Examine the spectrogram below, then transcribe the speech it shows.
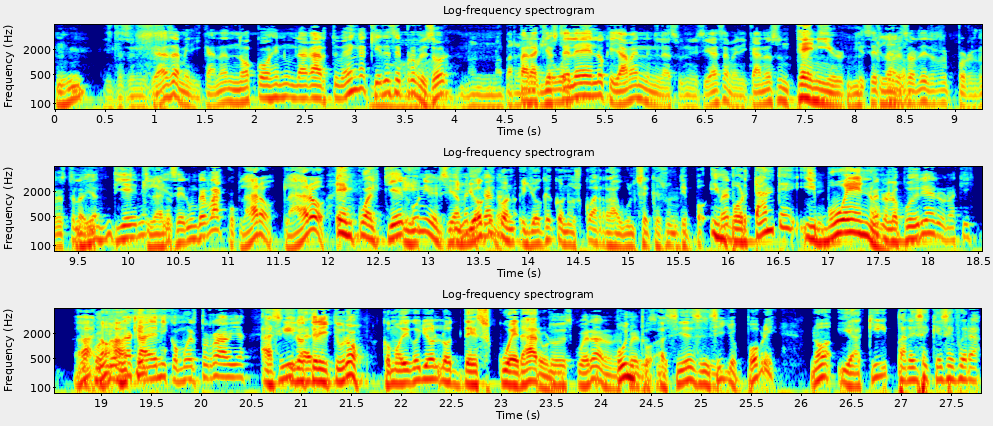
Las universidades americanas no cogen un lagarto venga, quiere ser profesor. No, no, para que usted le den lo que llaman en las universidades americanas un tenure, que es el claro. profesor de- por el resto de la vida, tiene claro. que ser un berraco. Claro, claro. En cualquier Y- universidad y yo que, americana. con- yo que conozco a Raúl, sé que es un tipo Bueno, importante y bueno. Bueno, lo pudrieron aquí. Ah, no, un aquí- académico muerto rabia Así, y lo trituró. Como digo yo, lo descueraron. Lo descueraron, Punto. sí. Así de sencillo, pobre. ¿No? Y aquí parece que ese fuera,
